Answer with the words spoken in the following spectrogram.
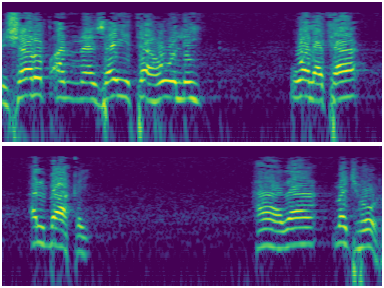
بشرط أن زيته لي ولك الباقي. هذا مجهول.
